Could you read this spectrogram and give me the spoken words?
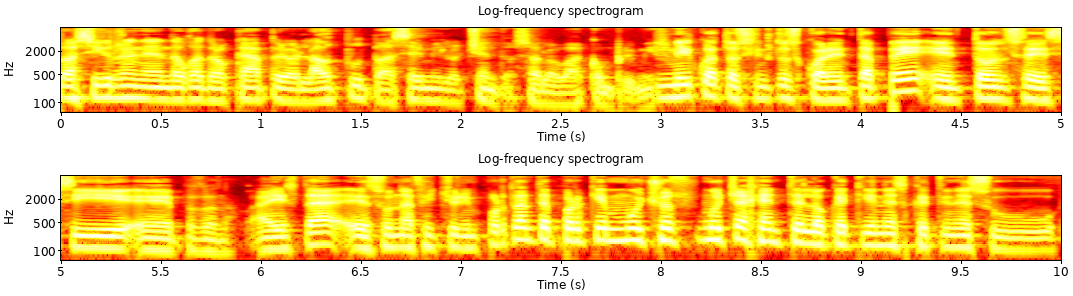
va a seguir rendiendo 4K, pero el output va a ser 1080, o sea, lo va a comprimir. 1440p, entonces sí, eh, pues bueno, ahí está, es una feature importante porque muchos, mucha gente lo que tiene es que tiene su,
